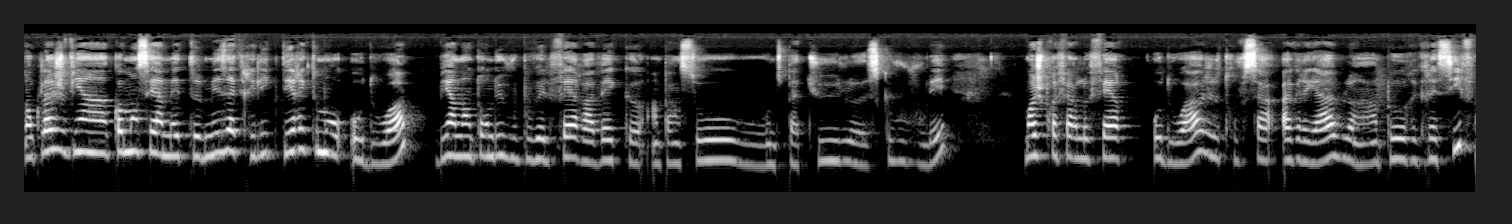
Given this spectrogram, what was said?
Donc là je viens commencer à mettre mes acryliques directement au doigt. Bien entendu, vous pouvez le faire avec euh, un pinceau ou une spatule, euh, ce que vous voulez. Moi je préfère le faire au doigt. Je trouve ça agréable, un peu régressif.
